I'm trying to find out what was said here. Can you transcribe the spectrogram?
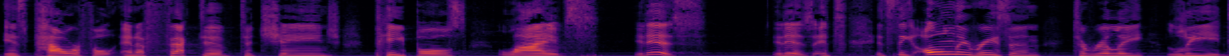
is powerful and effective to change people's lives. It is. It is. It's, it's the only reason to really lead.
